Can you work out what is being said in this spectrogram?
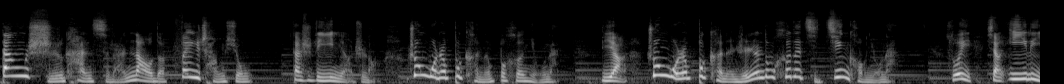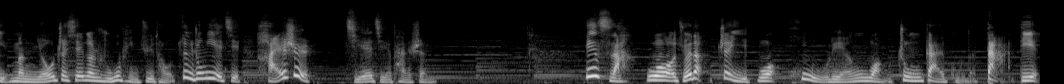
当时看起来闹得非常凶，但是第一你要知道，中国人不可能不喝牛奶；第二，中国人不可能人人都喝得起进口牛奶。所以像伊利、蒙牛这些个乳品巨头，最终业绩还是节节攀升。因此啊，我觉得这一波互联网中概股的大跌，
